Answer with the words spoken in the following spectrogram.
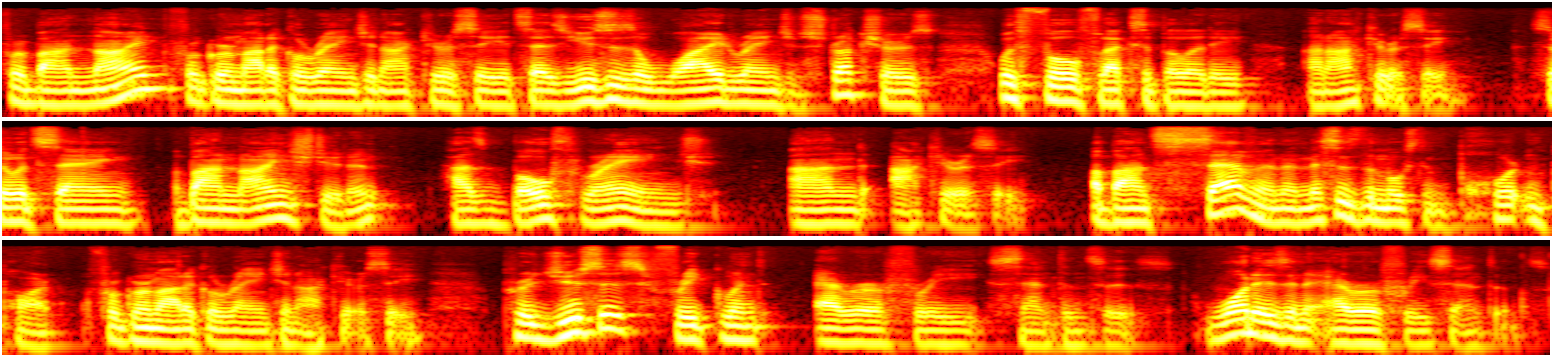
For band 9, for grammatical range and accuracy, it says uses a wide range of structures with full flexibility and accuracy. So it's saying a band 9 student has both range and accuracy. A band 7, and this is the most important part for grammatical range and accuracy, produces frequent error-free sentences. What is an error-free sentence?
